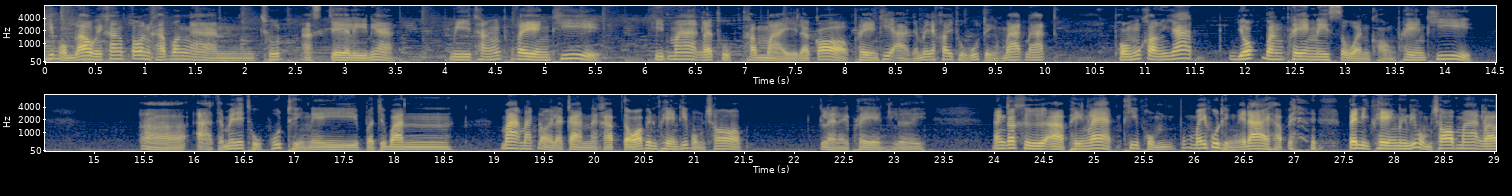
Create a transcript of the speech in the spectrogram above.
ที่ผมเล่าไว้ข้างต้นครับว่างานชุดอัสเจรีเนี่ยมีทั้งเพลงที่ฮิตมากและถูกทำใหม่ แล้วก็เพลงที่อาจจะไม่ได้ค่อยถูกพูดถึงมากนัก ผมขออนุญาตยกบางเพลงในส่วนของเพลงที่อาจจะไม่ได้ถูกพูดถึงในปัจจุบันมากนักหน่อยละกันนะครับ แต่ว่าเป็นเพลงที่ผมชอบหลาย ๆ เพลงเลย นั่นก็คืออ่าเพลงแรกที่ผมไม่พูดถึงไม่ได้ครับ เป็นอีกเพลงหนึ่งที่ผมชอบมากแล้ว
